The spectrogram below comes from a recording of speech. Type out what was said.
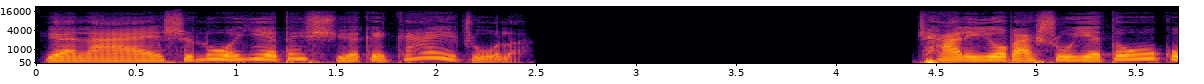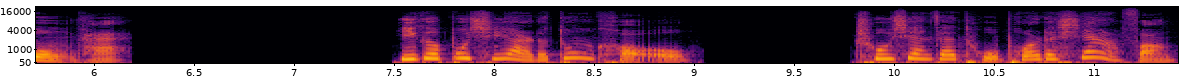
原来是落叶被雪给盖住了。查理又把树叶都拱开，一个不起眼的洞口出现在土坡的下方。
